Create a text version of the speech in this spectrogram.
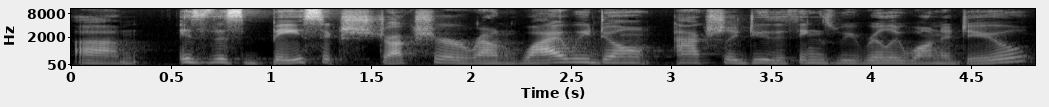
um, is this basic structure around why we don't actually do the things we really want to do.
